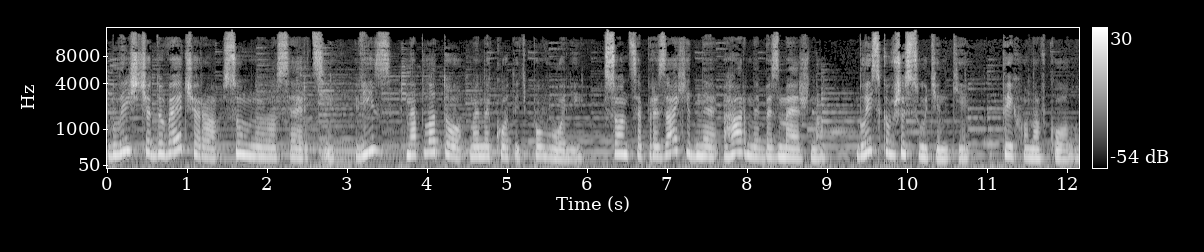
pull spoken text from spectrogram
Ближче до вечора, сумно на серці, віз на плато мене котить поволі. Сонце призахідне, гарне безмежно, близько вже сутінки, тихо навколо.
